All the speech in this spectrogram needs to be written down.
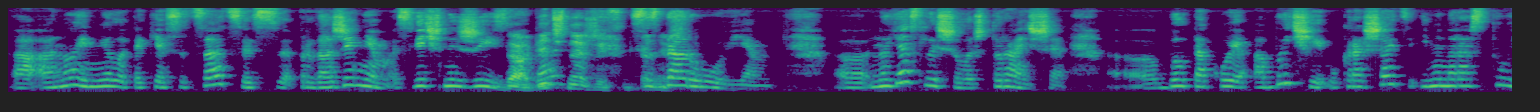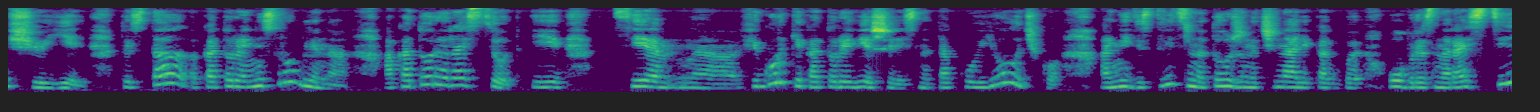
а, оно имело такие ассоциации с продолжением, с вечной жизнью. Да, да? вечная жизнь, конечно. Со здоровьем. Э, но я слышала, что раньше э, был такой обычай украшать именно растущую ель, то есть та, которая не срублена, а которая растет. И те а, фигурки, которые вешались на такую елочку, они действительно тоже начинали как бы образно расти,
